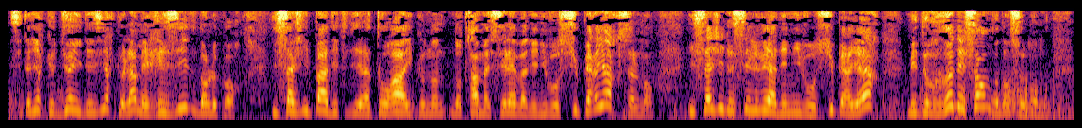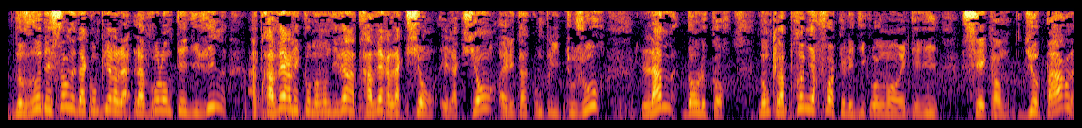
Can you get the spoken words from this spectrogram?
C'est-à-dire que Dieu, il désire que l'âme réside dans le corps. Il ne s'agit pas d'étudier la Torah et que notre âme s'élève à des niveaux supérieurs seulement. Il s'agit de s'élever à des niveaux supérieurs, mais de redescendre dans ce monde. De redescendre et d'accomplir la, volonté divine à travers les commandements divins, à travers l'action. Et l'action, elle est accomplie toujours l'âme dans le corps. Donc la première fois que les dix commandements ont été lits, c'est quand Dieu parle,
